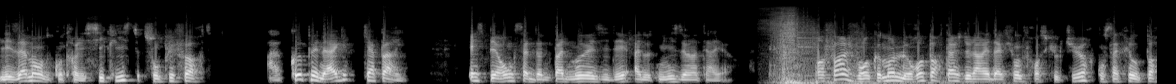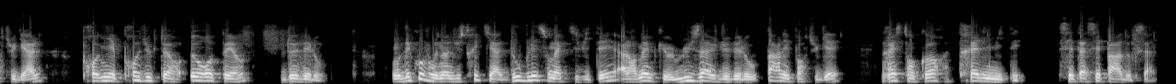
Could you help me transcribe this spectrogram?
Les amendes contre les cyclistes sont plus fortes à Copenhague qu'à Paris. Espérons que ça ne donne pas de mauvaises idées à notre ministre de l'Intérieur. Enfin, je vous recommande le reportage de la rédaction de France Culture consacré au Portugal, premier producteur européen de vélos on découvre une industrie qui a doublé son activité alors même que l'usage du vélo par les Portugais reste encore très limité. C'est assez paradoxal.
